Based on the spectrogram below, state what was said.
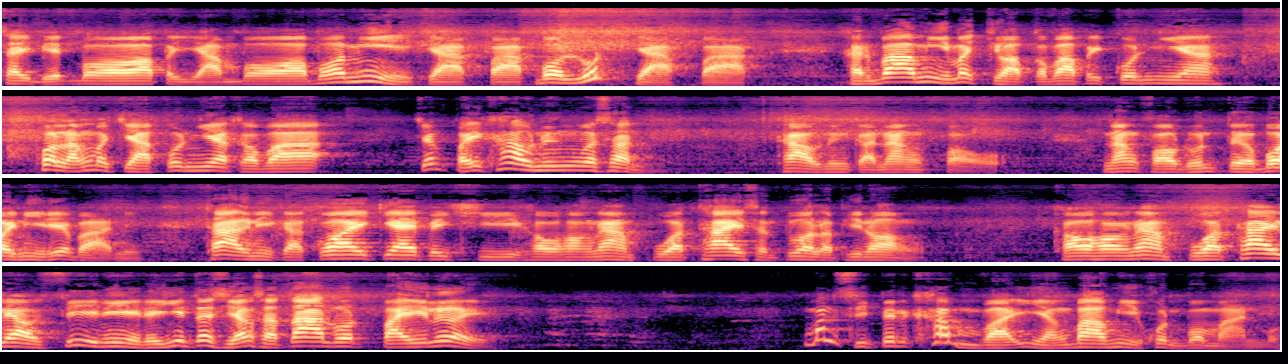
ใส่เบ็ดบ่ไปยามบ่บ่มีจากปากบ่ลุดจากปากขันว่ามีมาจอบกับว่าไปกลเงีย พอหลังมาจากกลเงียกับว่าจังไปข้าวหนึงว่าสั่นข้าวหนึงก็นั่งเฝ้านั่งเฝ้าโดนเตือบ่อยนี่ได้บาดนี่ทางนี่ก็ก้อยแก้ไปขี่เข้าห้องน้ำปวดท้ายสันตัวละพี่น้อง เข้าห้องน้ำปวดท้ายแล้วซี่นี่ได้ยินแต่เสียงสตาร์รถไปเลย มันสิเป็นคำว่าอีหยังบ้ามีคนบ่หมานบ่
